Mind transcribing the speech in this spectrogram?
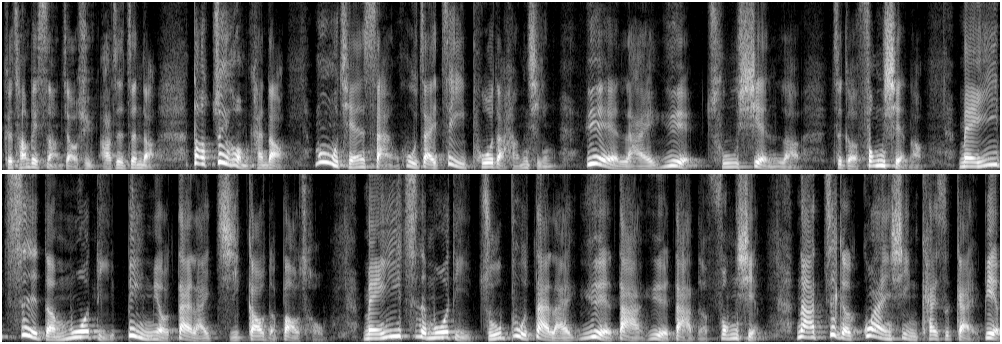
可常被市场教训啊，这是真的。到最后，我们看到目前散户在这一波的行情越来越出现了这个风险了。每一次的摸底并没有带来极高的报酬，每一次的摸底逐步带来越大越大的风险。那这个惯性开始改变，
